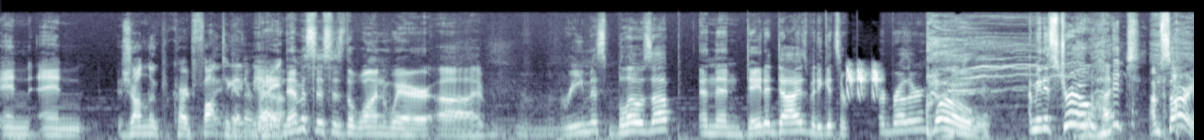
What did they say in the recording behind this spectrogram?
and, and Jean-Luc Picard fought together, Yeah. right? Nemesis is the one where uh, Remus blows up and then Data dies, but he gets a brother. Whoa! I mean, it's true. What? I'm sorry.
